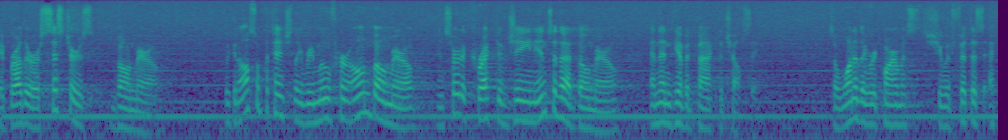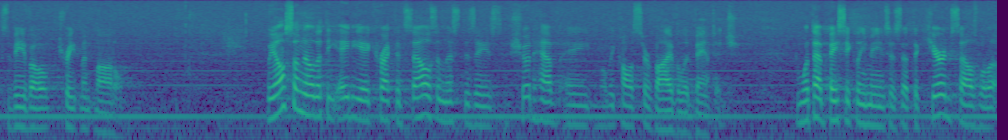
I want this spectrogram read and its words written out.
a brother or sister's bone marrow, we can also potentially remove her own bone marrow, insert a corrective gene into that bone marrow, and then give it back to Chelsea. So one of the requirements, she would fit this ex vivo treatment model. We also know that the ADA-corrected cells in this disease should have a what we call a survival advantage. And what that basically means is that the cured cells will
